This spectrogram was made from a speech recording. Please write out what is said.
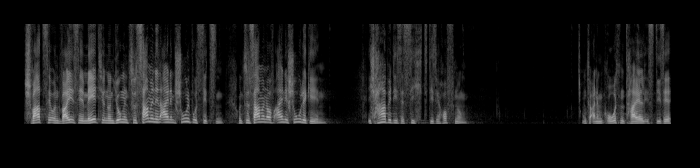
schwarze und weiße Mädchen und Jungen zusammen in einem Schulbus sitzen und zusammen auf eine Schule gehen. Ich habe diese Sicht, diese Hoffnung. Und zu einem großen Teil ist diese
